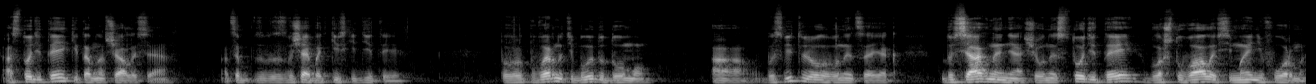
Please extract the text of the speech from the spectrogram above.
А 100 дітей, які там навчалися, а це зазвичай батьківські діти, повернуті були додому. А висвітлювали вони це як досягнення, що вони 100 дітей влаштували в сімейні форми.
